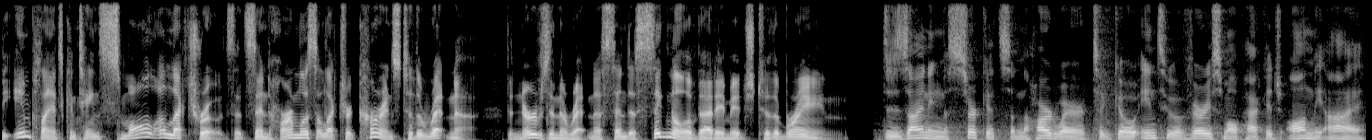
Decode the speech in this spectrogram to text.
The implant contains small electrodes that send harmless electric currents to the retina. The nerves in the retina send a signal of that image to the brain. Designing the circuits and the hardware to go into a very small package on the eye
